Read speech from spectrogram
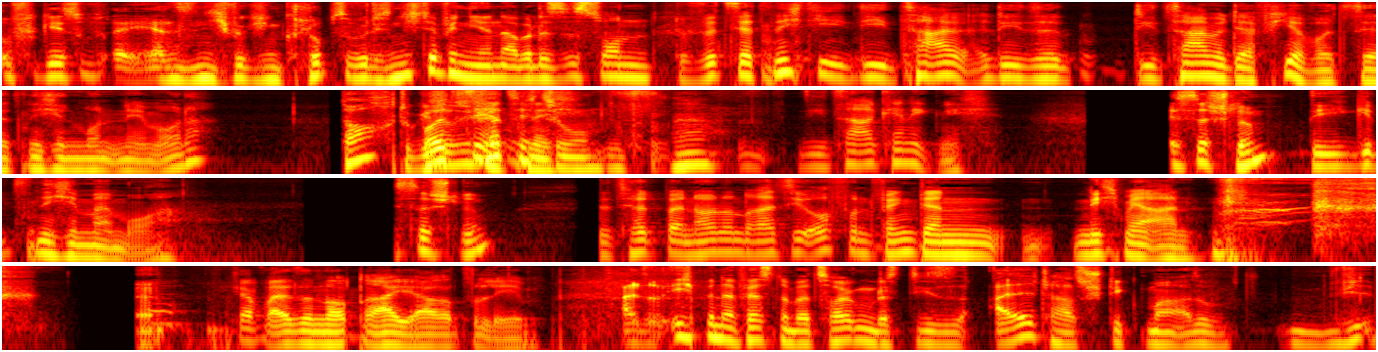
auf, gehst auf, äh, das ist nicht wirklich ein Club, so würde ich es nicht definieren, aber das ist so ein. Du willst jetzt nicht die, die Zahl, diese, die Zahl mit der 4 wolltest du jetzt nicht in den Mund nehmen, oder? Doch, du gehst auf die du jetzt 40 nicht. zu. Ja. Die Zahl kenne ich nicht. Ist das schlimm? Die gibt's nicht in meinem Ohr. Ist das schlimm? Das hört bei 39 auf und fängt dann nicht mehr an. ich habe also noch drei Jahre zu leben. Also ich bin der festen Überzeugung, dass dieses Altersstigma, also wie,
